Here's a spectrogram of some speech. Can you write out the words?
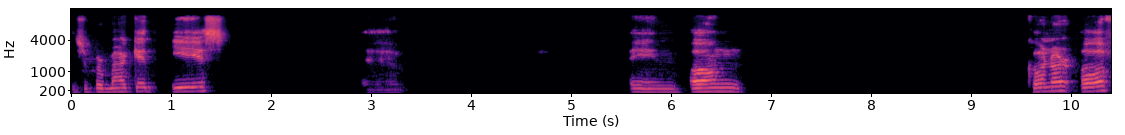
The supermarket is uh, in on corner of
